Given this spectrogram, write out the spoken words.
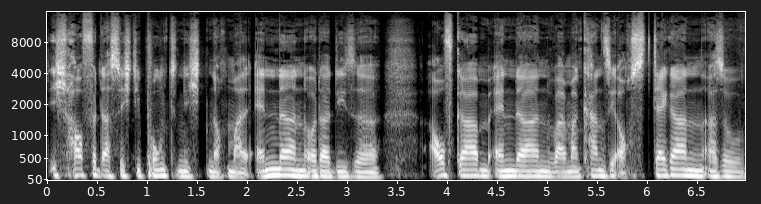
ich hoffe, dass sich die Punkte nicht nochmal ändern oder diese Aufgaben ändern, weil man kann sie auch staggern. Also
